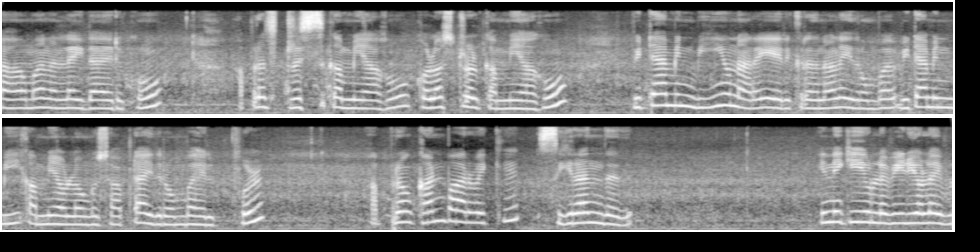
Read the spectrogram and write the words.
ஆகாமல் நல்ல இதாக இருக்கும். அப்புறம் ஸ்ட்ரெஸ் கம்மியாகும். கொலஸ்ட்ரால் கம்மியாகும். விட்டாமின் பியும் நிறைய இருக்கிறதுனால இது ரொம்ப விட்டாமின் பி கம்மியாக உள்ளவங்க சாப்பிட்டா இது ரொம்ப ஹெல்ப்ஃபுல் அப்புறம் கண் பார்வைக்கு சிறந்தது. இன்றைக்கி உள்ள வீடியோவில் இவ்வளோ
